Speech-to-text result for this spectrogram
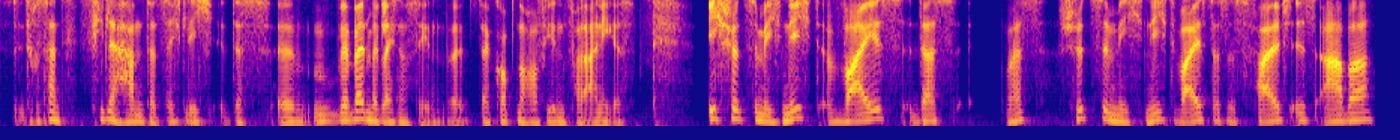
Das ist interessant. Viele haben tatsächlich das, äh, wir werden wir gleich noch sehen. Da kommt noch auf jeden Fall einiges. Ich schütze mich nicht, weiß, dass, was? Schütze mich nicht, weiß, dass es falsch ist, aber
